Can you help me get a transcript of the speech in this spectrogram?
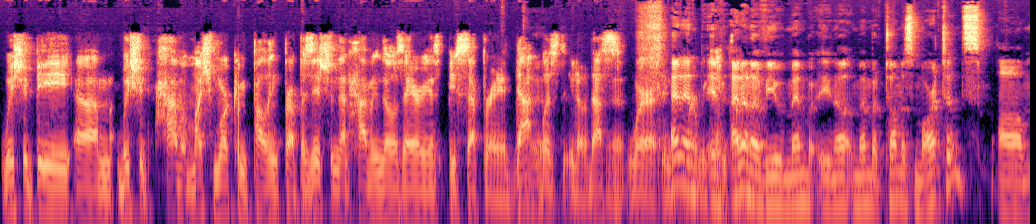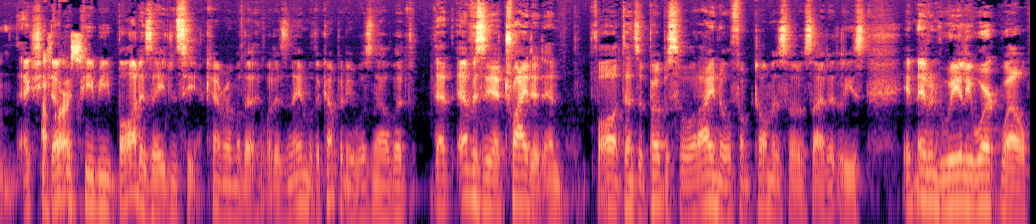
we should be um, we should have a much more compelling proposition than having those areas be separated. That yeah. was you know that's yeah. where, and, where from. I don't know if you remember you know remember Thomas Martins Um, actually, of WPP course. bought his agency. I can't remember the, what his name of the company was now, but that obviously I tried it, and for all intents and purposes, for what I know from Thomas' side at least, it didn't really work well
